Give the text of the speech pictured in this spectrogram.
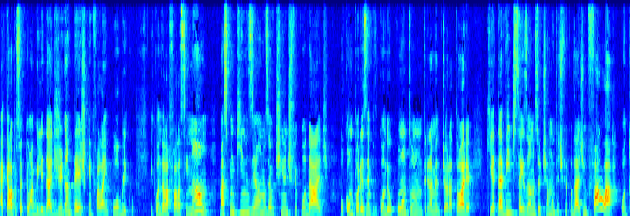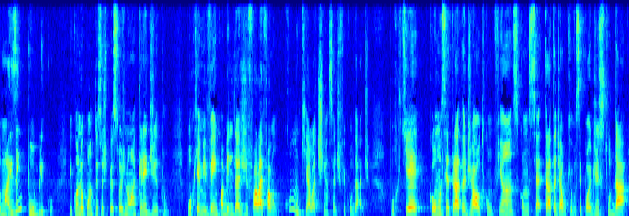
É aquela pessoa que tem uma habilidade gigantesca em falar em público e quando ela fala assim: "Não, mas com 15 anos eu tinha dificuldade". Ou como, por exemplo, quando eu conto num treinamento de oratória, que até 26 anos eu tinha muita dificuldade em falar, quanto mais em público. E quando eu conto isso, as pessoas não acreditam. Porque me veem com a habilidade de falar e falam: como que ela tinha essa dificuldade? Porque, como se trata de autoconfiança, como se trata de algo que você pode estudar,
